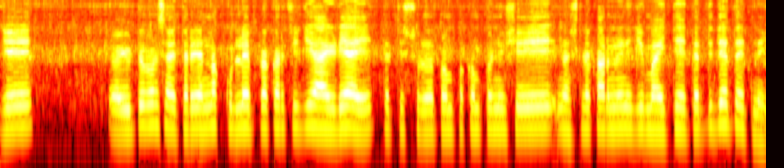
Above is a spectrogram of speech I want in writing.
जे यूट्यूबर्स आहेत तर यांना कुठल्याही प्रकारची जी आयडिया आहे तर ती सोलर पंप कंपनीविषयी नसल्या कारणाने जी माहिती आहे तर ती देता येत नाही.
